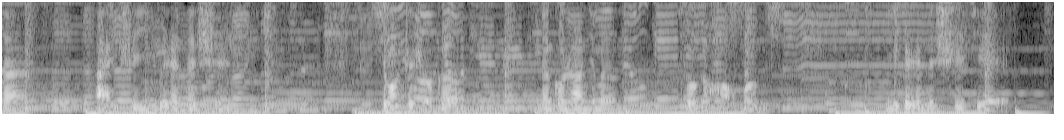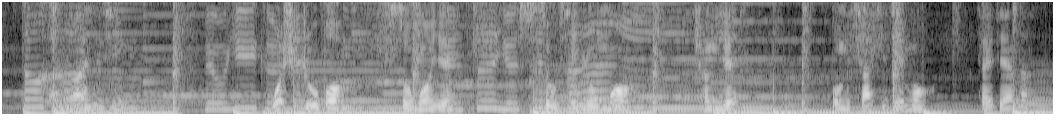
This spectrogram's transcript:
的《爱是一个人的事》，希望这首歌能够让你们做个好梦。一个人的世界很安静。我是主播苏墨渊，素心如墨，成渊。我们下期节目再见了。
